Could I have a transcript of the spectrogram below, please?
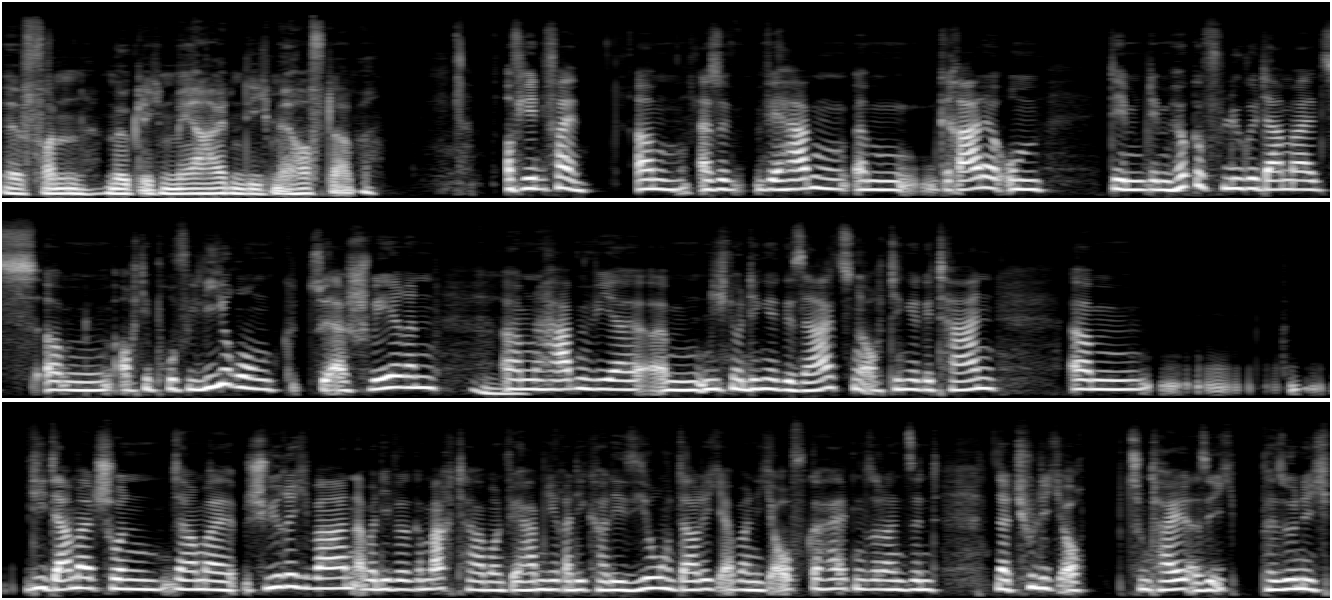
äh, von möglichen Mehrheiten, die ich mir erhofft habe? Auf jeden Fall. Ähm, also wir haben ähm, gerade um dem, dem Höckeflügel damals ähm, auch die Profilierung zu erschweren, mhm. ähm, haben wir ähm, nicht nur Dinge gesagt, sondern auch Dinge getan, ähm, die damals schon, sagen wir mal, schwierig waren, aber die wir gemacht haben. Und wir haben die Radikalisierung dadurch aber nicht aufgehalten, sondern sind natürlich auch zum Teil, also ich persönlich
